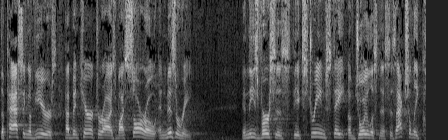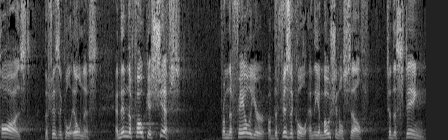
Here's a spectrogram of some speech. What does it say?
The passing of years have been characterized by sorrow and misery. In these verses, the extreme state of joylessness has actually caused the physical illness. And then the focus shifts from the failure of the physical and the emotional self to the sting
